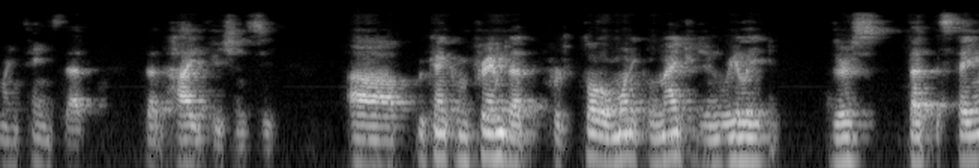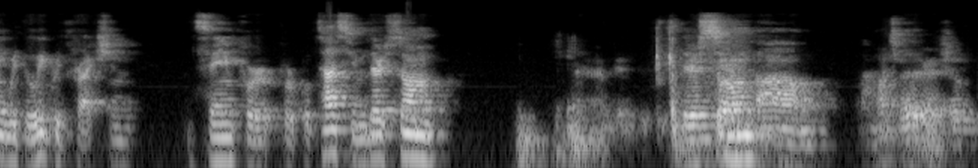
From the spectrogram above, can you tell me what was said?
maintains that, that high efficiency. Uh, we can confirm that for total ammoniacal nitrogen, really, there's that staying with the liquid fraction. Same for, for potassium. There's some, there's some, um, much better actually.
